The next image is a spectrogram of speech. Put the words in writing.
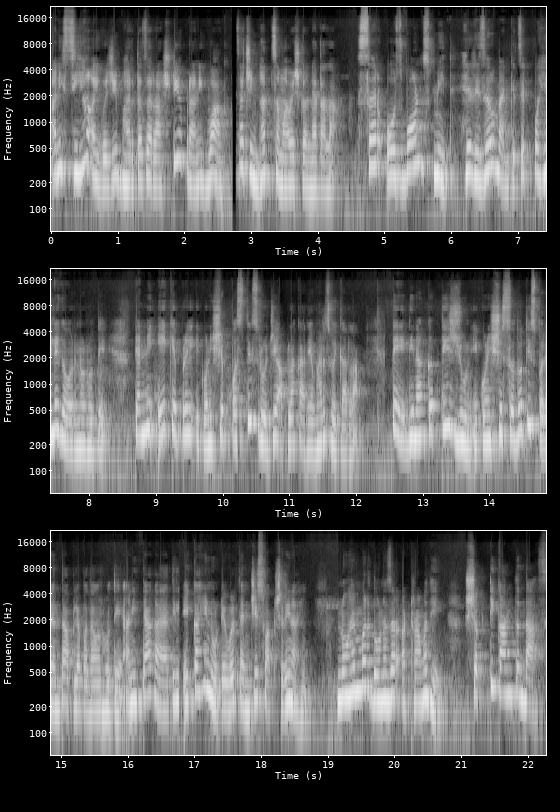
आणि सिंहाऐवजी भारताचा राष्ट्रीय प्राणी वाघ याचा चिन्हात समावेश करण्यात आला. सर ओसबॉर्न स्मिथ हे रिझर्व्ह बँकेचे पहिले गव्हर्नर होते. त्यांनी एक एप्रिल एकोणीसशे पस्तीस रोजी आपला कार्यभार स्वीकारला. ते दिनांक तीस जून एकोणीसशे सदोतीस पर्यंत आपल्या पदावर होते आणि त्या काळातील एकाही नोटेवर त्यांची स्वाक्षरी नाही. नोव्हेंबर दोन हजार अठरामध्ये शक्तिकांत दास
